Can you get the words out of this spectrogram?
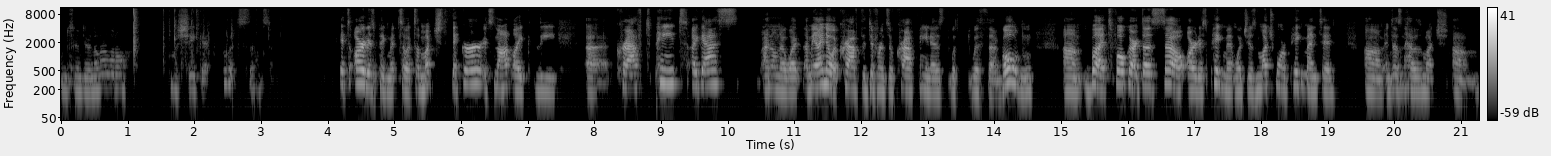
I'm just going to do another little, I'm going to shake it. Oh, it sounds, it's artist pigment, so it's a much thicker. It's not like the uh, craft paint, I guess. I don't know what, I mean, I know what craft, the difference of craft paint is with, with uh, golden, um, but folk art does sell artist pigment, which is much more pigmented um, and doesn't have as much, um,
